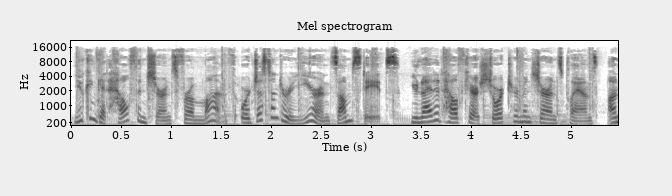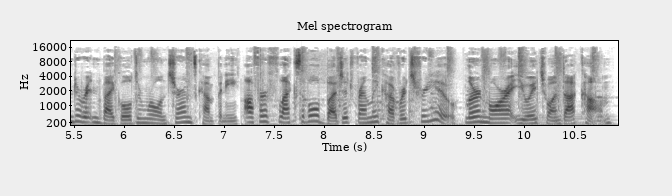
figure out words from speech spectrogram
you can get health insurance for a month or just under a year in some states. United Healthcare short term insurance plans, underwritten by Golden Rule Insurance Company, offer flexible, budget friendly coverage for you. Learn more at uh1.com.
